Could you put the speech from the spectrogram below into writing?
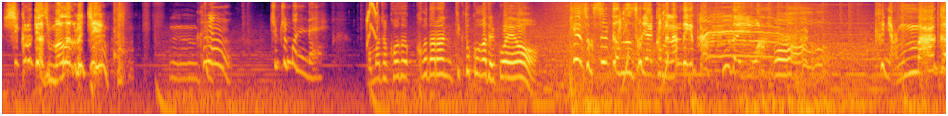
시끄럽게 하지 말라 그랬지. 음, 좀- 그냥 춤춘 건데. 엄마 저 커서 커다란 틱토커가 될 거예요 계속 쓸데없는 소리 할 거면 안 되겠다. 나 이리 와. 어, 그냥 나가.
